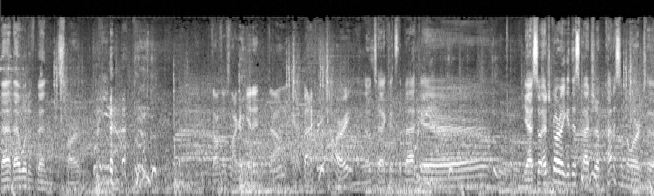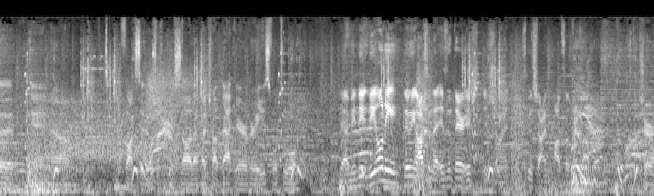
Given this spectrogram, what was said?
That that would have been smart. Not gonna get it down back. here? All right. And no tech gets the back air. Yeah, so edge guard, I get this matchup kind of similar to in um, Fox City. We just saw that matchup back air, a very useful tool. Yeah, I mean the, the only the only option that isn't there is, is Shine. Because Shine pops up. Sure,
